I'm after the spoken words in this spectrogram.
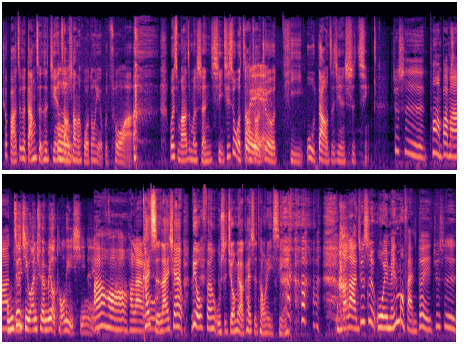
就把这个当成是今天早上的活动也不错啊。为什么要这么生气？其实我早早就有体悟到这件事情，就是通常爸妈，我们这集完全没有同理心哎啊！好好好，来开始来，现在六分五十九秒开始同理心。好啦，就是我也没那么反对，就是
